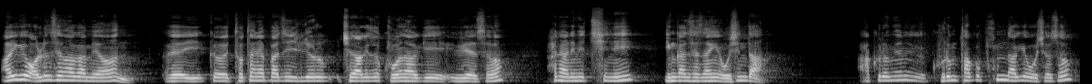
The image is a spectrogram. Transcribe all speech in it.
아, 이게 얼른 생각하면, 그 도탄에 빠진 인류를 죄악에서 구원하기 위해서 하나님이 친히 인간 세상에 오신다. 아, 그러면 구름 타고 폼나게 오셔서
